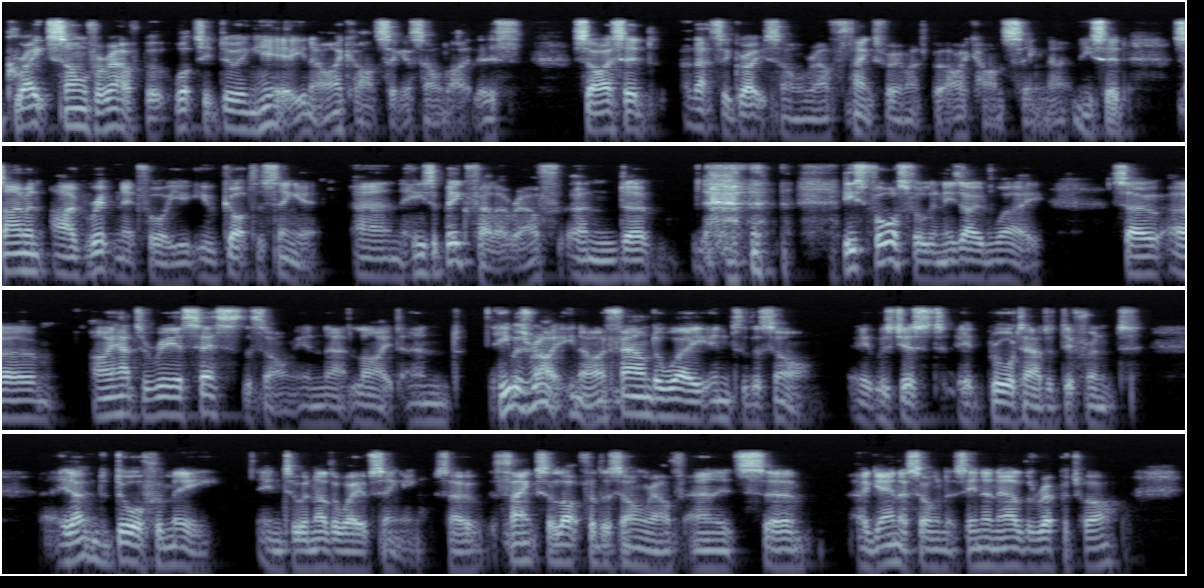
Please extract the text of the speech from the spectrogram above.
great song for Ralph but what's it doing here you know I can't sing a song like this so I said that's a great song Ralph thanks very much but I can't sing that and he said Simon I've written it for you you've got to sing it and he's a big fellow Ralph and uh, he's forceful in his own way so um, I had to reassess the song in that light and he was right. You know, I found a way into the song. It was just, it brought out a different, it opened a door for me into another way of singing. So thanks a lot for the song, Ralph. And it's, uh, again, a song that's in and out of the repertoire.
